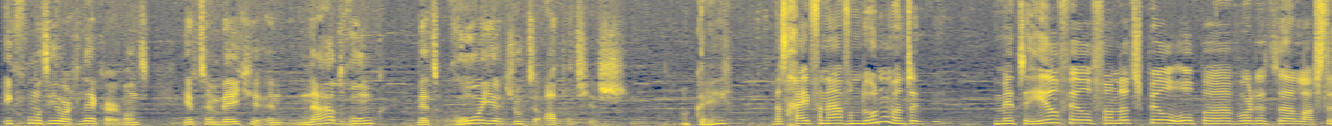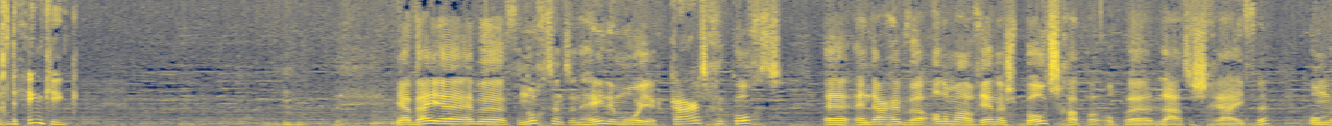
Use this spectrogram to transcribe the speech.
ik vond het heel erg lekker. Want je hebt een beetje een nadronk met rode zoete appeltjes. Oké. Wat ga je vanavond doen? Want met heel veel van dat spul op uh, wordt het uh, lastig, denk ik. Ja, wij uh, hebben vanochtend een hele mooie kaart gekocht. en daar hebben we allemaal renners boodschappen op laten schrijven. Om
